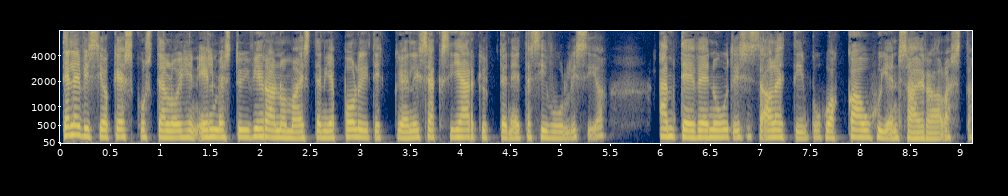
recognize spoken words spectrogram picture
Televisiokeskusteluihin ilmestyi viranomaisten ja poliitikkojen lisäksi järkyttäneitä sivullisia. MTVn uutisissa alettiin puhua kauhujen sairaalasta.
